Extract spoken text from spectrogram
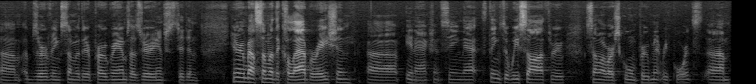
um, observing some of their programs. I was very interested in hearing about some of the collaboration uh, in action, seeing that, things that we saw through some of our school improvement reports. Um,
